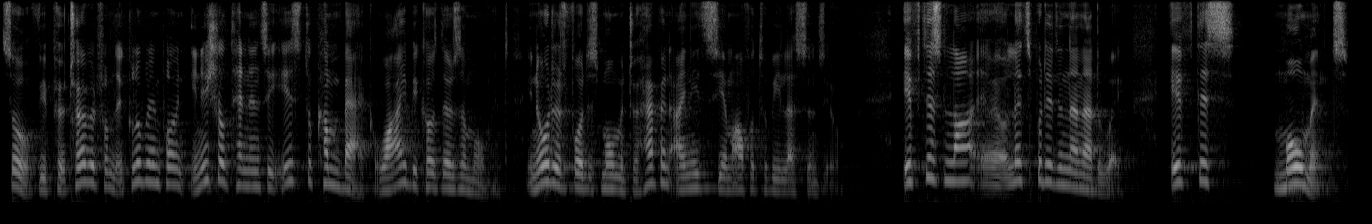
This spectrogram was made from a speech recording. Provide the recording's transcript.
So we perturb it from the equilibrium point. Initial tendency is to come back. Why? Because there's a moment. In order for this moment to happen, I need Cm alpha to be less than zero. If this, uh, let's put it in another way. If this moment,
